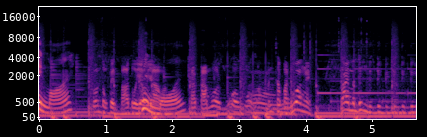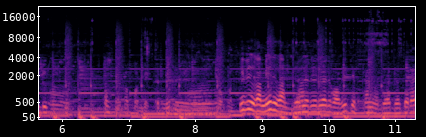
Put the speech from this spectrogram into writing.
เห็นหมอยก็ต้องเป็นปลาตัวเห็นยาวหมอยๆถ้าตามว่าว่าว่ามันสะบัดร่วงไงใช่มันดึงดึงดึงดึงดึงดึงดึงดึงแล้วก็ผ่อนเบรกสักนิดนึงนี่ถือก่อนนี่ถือก่อนเดี๋ยวเดี๋ยวเดี๋ยวเดี๋ยวบอกพี่เก็บกันก่อนเดี๋ยวเดี๋ยวจะได้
